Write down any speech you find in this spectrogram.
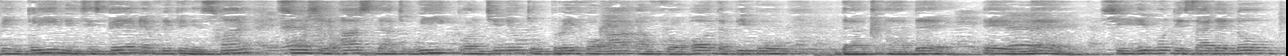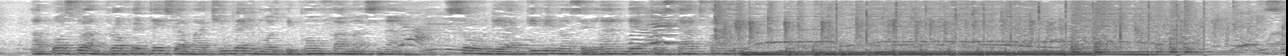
been cleaned, it is clear, everything is fine. So she asked that we continue to pray for her and for all the people that are there. Amen. She even decided, no, apostle and prophetess, you are my children, you must become farmers now. So they have given us a land there to start farming. So,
